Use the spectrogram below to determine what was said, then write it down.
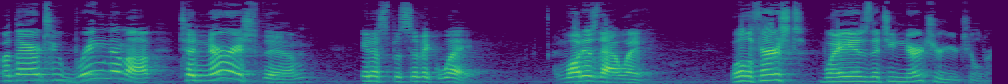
but they are to bring them up, to nourish them in a specific way. And what is that way? Well, the first way is that you nurture your children.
